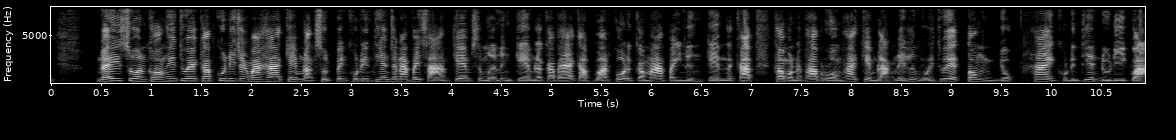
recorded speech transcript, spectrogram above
4 ในส่วนของเฮทูเครับคู่นี้จะมา 5 เกมหลังสุดเป็นโครินเทียนชนะไป 3 เกมเสมอ 1 เกม แล้วก็แพ้กับวัดโกเดกามาไป 1 เกมนะครับถ้ามองในภาพรวม 5 เกมหลังในเรื่องของเฮทูเต้องยกให้โครินเทียนดูดีกว่า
